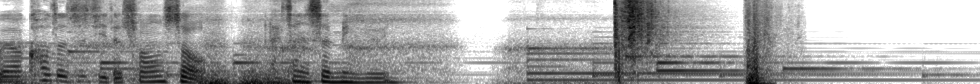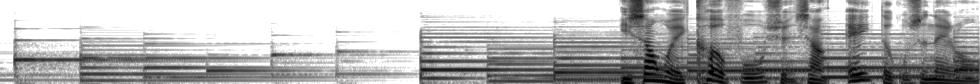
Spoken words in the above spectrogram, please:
我要靠着自己的双手来战胜命运。以上为克夫选项 A 的故事内容。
